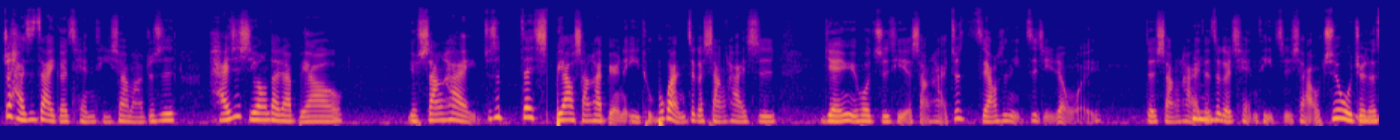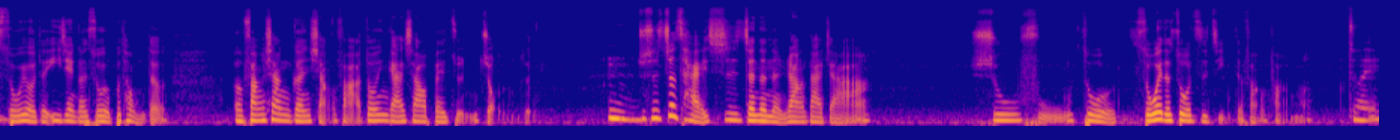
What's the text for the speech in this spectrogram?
就还是在一个前提下嘛，就是还是希望大家不要有伤害，就是在不要伤害别人的意图，不管这个伤害是言语或肢体的伤害，就只要是你自己认为的伤害的这个前提之下，其实我觉得所有的意见跟所有不同的呃方向跟想法都应该是要被尊重的，嗯，就是这才是真的能让大家舒服做所谓的做自己的方法吗？对，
